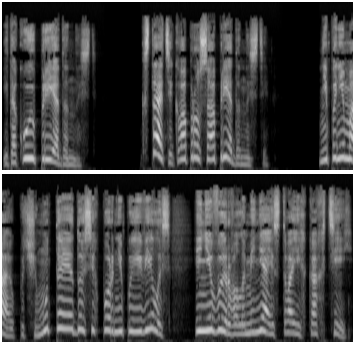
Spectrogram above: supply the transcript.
и такую преданность. Кстати, к вопросу о преданности. Не понимаю, почему Тея до сих пор не появилась и не вырвала меня из твоих когтей.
